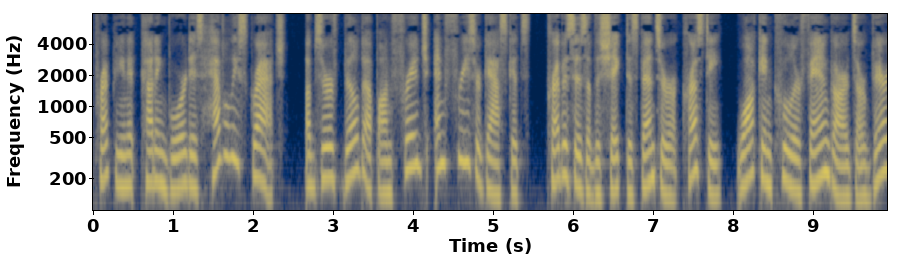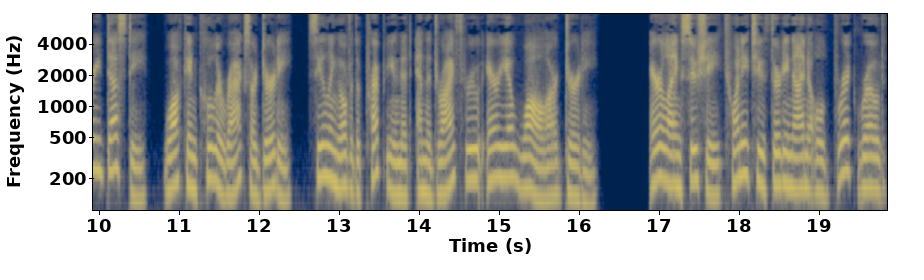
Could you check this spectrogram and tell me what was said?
prep unit cutting board is heavily scratched, observed buildup on fridge and freezer gaskets, crevices of the shake dispenser are crusty, walk in cooler fan guards are very dusty, Walk in cooler racks are dirty, ceiling over the prep unit and the drive through area wall are dirty. Erlang Sushi, 2239 Old Brick Road.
